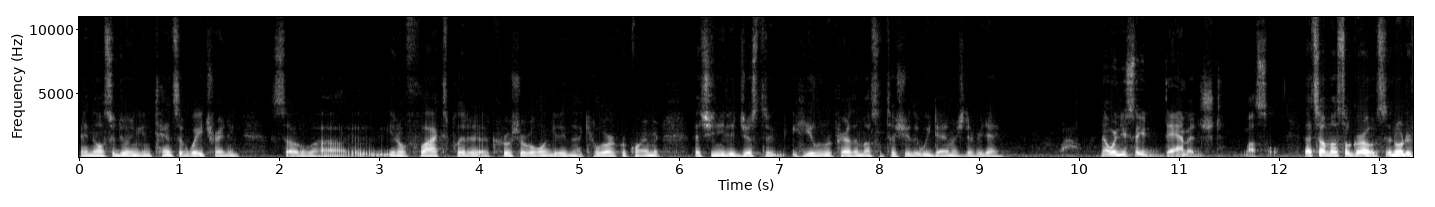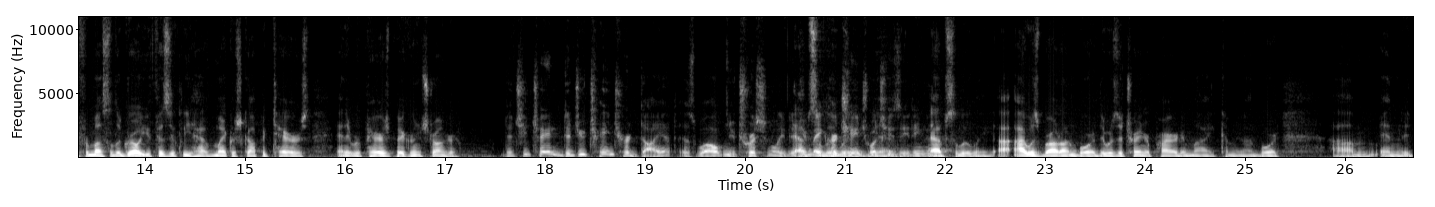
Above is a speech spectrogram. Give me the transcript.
and also doing intensive weight training. So, uh, you know, flax played a, a, crucial role in getting that caloric requirement that she needed just to heal and repair the muscle tissue that we damaged every day. Wow. Now, when you say damaged muscle, that's how muscle grows. In order for muscle to grow, you physically have microscopic tears, and it repairs bigger and stronger. Did she change? Did you change her diet as well, nutritionally? Did Absolutely, you make her change what yeah. she's eating? Now? Absolutely. I, I, was brought on board. There was a trainer prior to my coming on board, um, and it,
